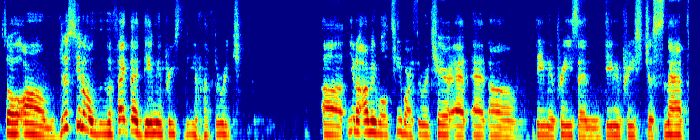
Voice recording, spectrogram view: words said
So um just you know the fact that Damian Priest you know, threw a uh you know I mean well T-Bar threw a chair at at um Damian Priest and Damian Priest just snapped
